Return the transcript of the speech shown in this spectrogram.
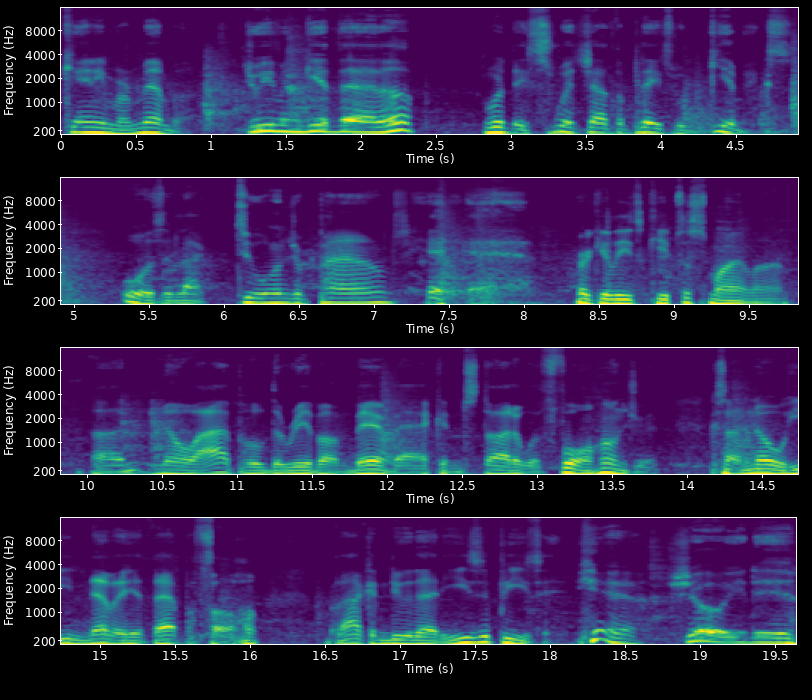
can't even remember. Did you even get that up? Or did they switch out the plates with gimmicks? Was it like 200 pounds? Yeah. Hercules keeps a smile on. Uh, no, I pulled the rib on bareback and started with 400, because I know he never hit that before. But I can do that easy peasy. Yeah, sure you did.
